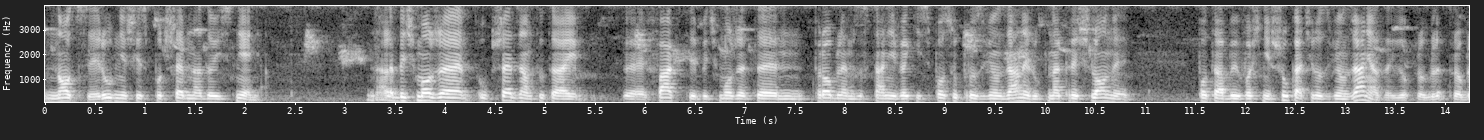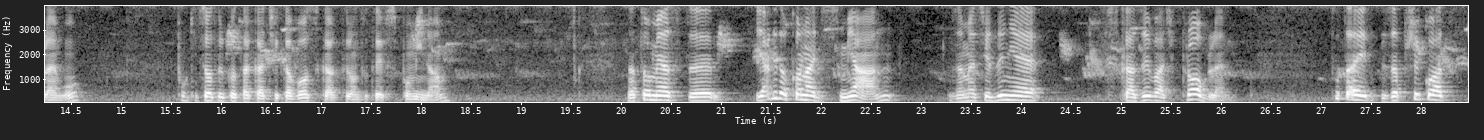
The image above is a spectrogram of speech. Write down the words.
nocy również jest potrzebna do istnienia. No ale być może uprzedzam tutaj e, fakty, być może ten problem zostanie w jakiś sposób rozwiązany lub nakreślony po to, aby właśnie szukać rozwiązania tego problemu. Póki co tylko taka ciekawostka, którą tutaj wspominam. Natomiast e, jak dokonać zmian, zamiast jedynie wskazywać problem? Tutaj za przykład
